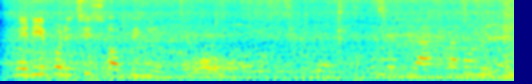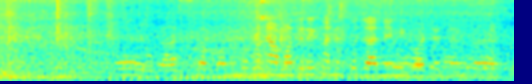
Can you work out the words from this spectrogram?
বেরিয়ে পড়েছি শপিংয়ে রাস্তা বন্ধ। ও, রাস্তা বন্ধ মানে আমাদের এখানে তো জানেনি ওয়াটার ট্যাঙ্কার আছে।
